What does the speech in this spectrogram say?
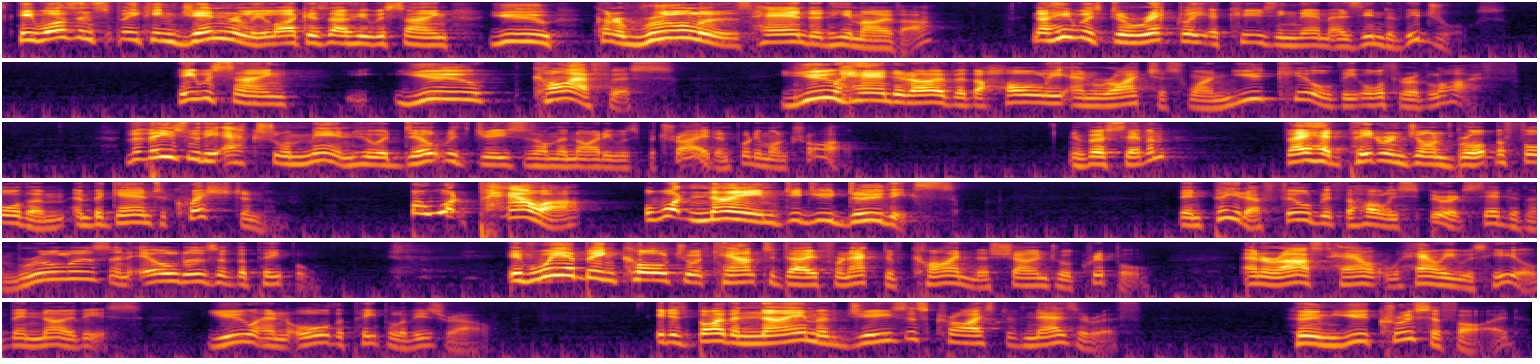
he wasn't speaking generally like as though he was saying, You kind of rulers handed him over. No, he was directly accusing them as individuals. He was saying, You, Caiaphas, you handed over the holy and righteous one. You killed the author of life. That these were the actual men who had dealt with Jesus on the night he was betrayed and put him on trial. In verse 7, they had Peter and John brought before them and began to question them. By what power or what name did you do this? Then Peter, filled with the Holy Spirit, said to them, Rulers and elders of the people, if we are being called to account today for an act of kindness shown to a cripple and are asked how, how he was healed, then know this you and all the people of Israel. It is by the name of Jesus Christ of Nazareth, whom you crucified,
